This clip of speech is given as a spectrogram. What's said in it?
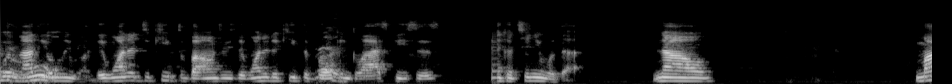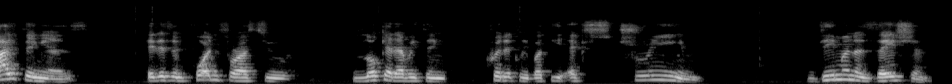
was to not the only one. They wanted to keep the boundaries. They wanted to keep the broken glass pieces and continue with that. Now, my thing is, it is important for us to look at everything critically, but the extreme demonization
